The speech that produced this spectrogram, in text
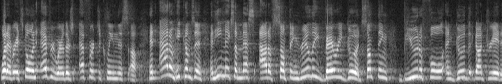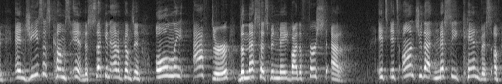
whatever. It's going everywhere. There's effort to clean this up. And Adam, he comes in and he makes a mess out of something really very good, something beautiful and good that God created. And Jesus comes in, the second Adam comes in only after the mess has been made by the first Adam. It's, it's onto that messy canvas of,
